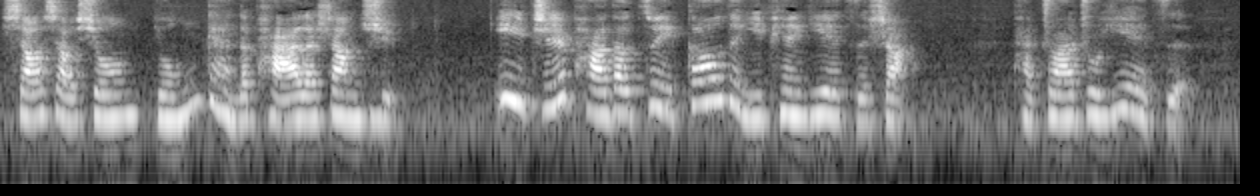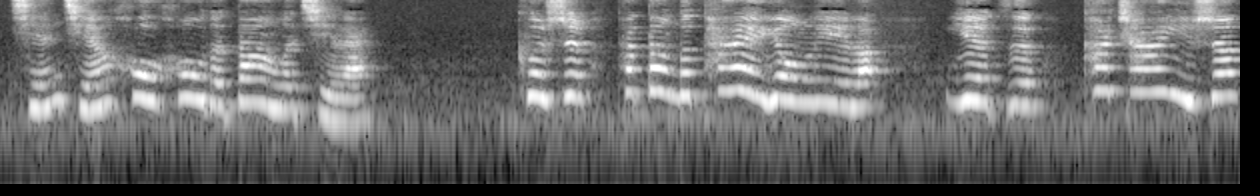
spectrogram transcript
小小熊勇敢地爬了上去，一直爬到最高的一片叶子上。它抓住叶子，前前后后地荡了起来。可是它荡得太用力了，叶子咔嚓一声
